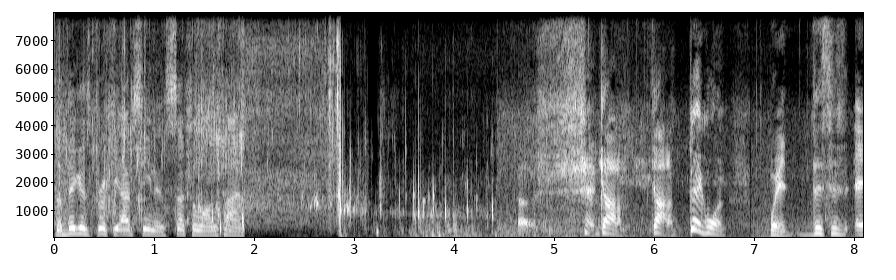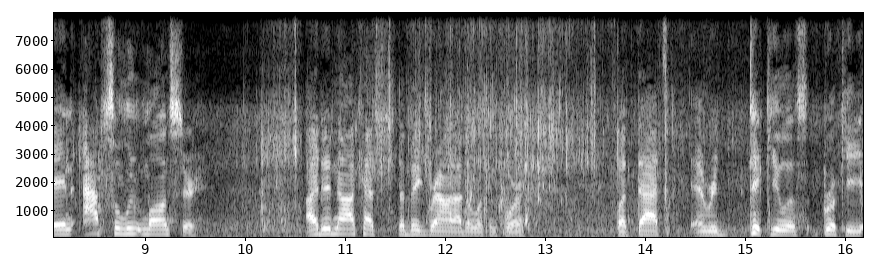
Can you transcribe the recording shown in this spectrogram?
The biggest brookie I've seen in such a long time. Oh shit, got him, got him, big one. Wait, this is an absolute monster. I did not catch the big brown I've been looking for, but that's a ridiculous brookie.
